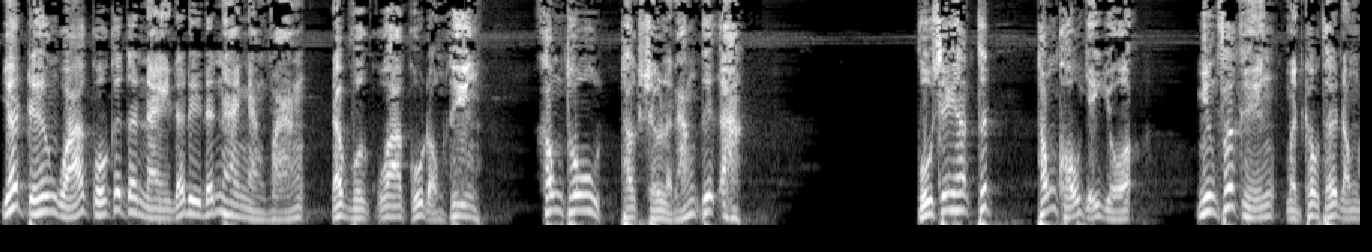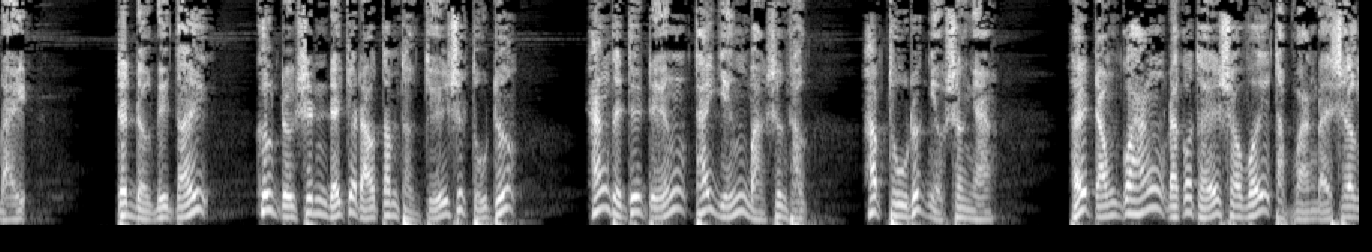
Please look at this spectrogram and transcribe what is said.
Giá trị hương quả của cái tên này đã đi đến 2.000 vạn, đã vượt qua của động thiên. Không thu, thật sự là đáng tiếc à. Vũ sĩ hát thích, thống khổ dễ dụa, nhưng phát hiện mình không thể động đậy. Trên đường đi tới, Khương Trường Sinh để cho đạo tâm thần chỉ sức thủ trước. Hắn thì thi triển thái diễn bằng sơn thật, hấp thu rất nhiều sơn nhạc. Thể trọng của hắn đã có thể so với thập vạn đại sơn.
